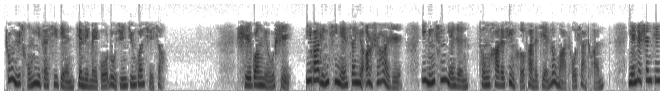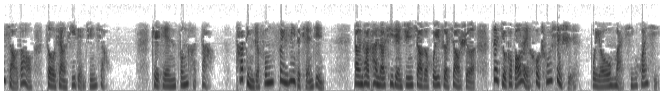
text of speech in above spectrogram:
终于同意在西点建立美国陆军军官学校。时光流逝，一八零七年三月二十二日，一名青年人从哈德逊河畔的简陋码头下船，沿着山间小道走向西点军校。这天风很大，他顶着风费力的前进。当他看到西点军校的灰色校舍在九个堡垒后出现时，不由满心欢喜。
